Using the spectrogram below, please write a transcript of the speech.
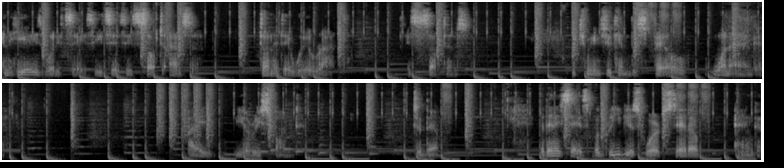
And here is what it says it says, A soft answer, turn it away wrath. Soft answer, which means you can dispel one anger by your respond to them. But then it says, But grievous words stir up anger.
